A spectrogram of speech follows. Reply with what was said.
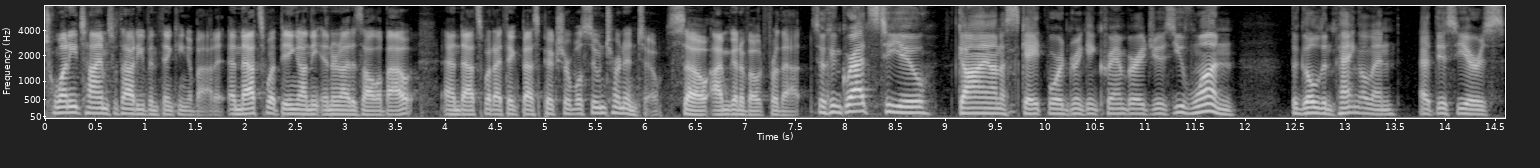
20 times without even thinking about it. And that's what being on the internet is all about. And that's what I think Best Picture will soon turn into. So I'm going to vote for that. So congrats to you, guy on a skateboard drinking cranberry juice. You've won the Golden Pangolin at this year's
